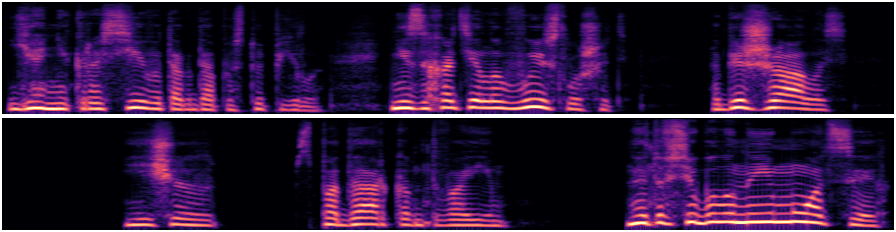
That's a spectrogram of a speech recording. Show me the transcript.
Я некрасиво тогда поступила, не захотела выслушать, обижалась. И еще с подарком твоим — Но это все было на эмоциях.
